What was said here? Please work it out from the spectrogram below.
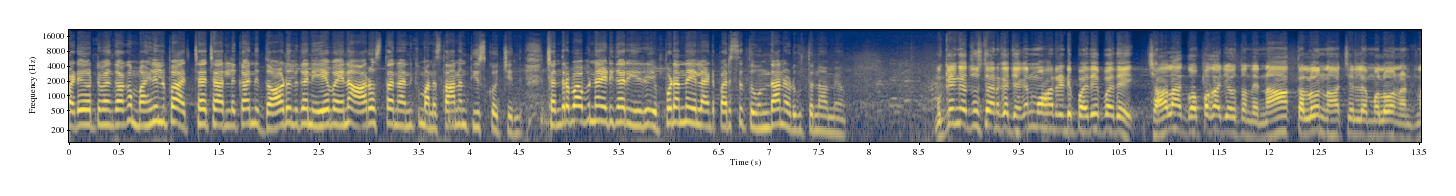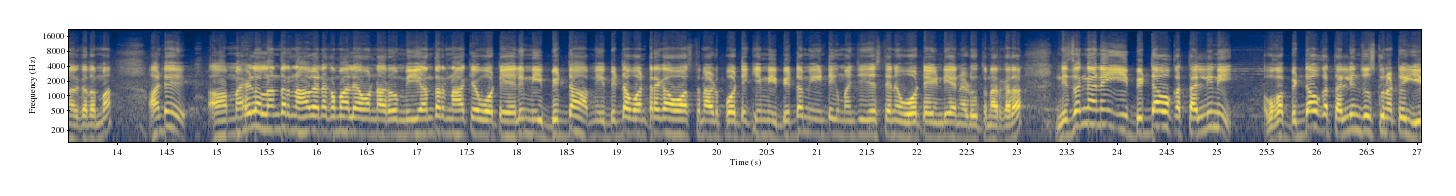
పడేయటమే కాక మహిళలపై అత్యాచారాలు కానీ దాడులు కానీ ఏవైనా ఆరో స్థానానికి మన స్థానం తీసుకొచ్చింది. చంద్రబాబు నాయుడు గారు ఎప్పుడన్నా ఇలాంటి పరిస్థితి ఉందా అని అడుగుతున్నాం మేము. ముఖ్యంగా చూస్తే కనుక జగన్మోహన్ రెడ్డి పదే పదే చాలా గొప్పగా చెబుతుంది నా అక్కలో నా చెల్లెమ్మలో అని అంటున్నారు కదమ్మా. అంటే ఆ, మహిళలందరూ నా వెనకమాలే ఉన్నారు మీ అందరు నాకే ఓటేయాలి మీ బిడ్డ మీ బిడ్డ ఒంటరిగా వస్తున్నాడు పోటీకి మీ బిడ్డ మీ ఇంటికి మంచి చేస్తేనే ఓటేయండి అని అడుగుతున్నారు కదా. నిజంగానే ఈ బిడ్డ ఒక తల్లిని ఒక బిడ్డ ఒక తల్లిని చూసుకున్నట్టు ఈ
